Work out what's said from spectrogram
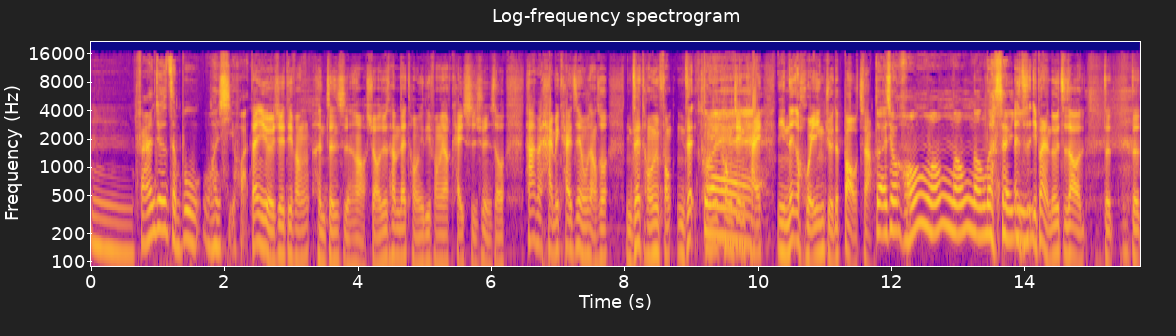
嗯，反正就是整部我很喜欢，但也有一些地方很真实，很好笑。就是他们在同一个地方要开视讯的时候，他们还没开之前，我想说你在同一个你在同一空间开，你那个回音绝对爆炸，对，而且轰轰隆隆的声音，一般人都会知道的的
